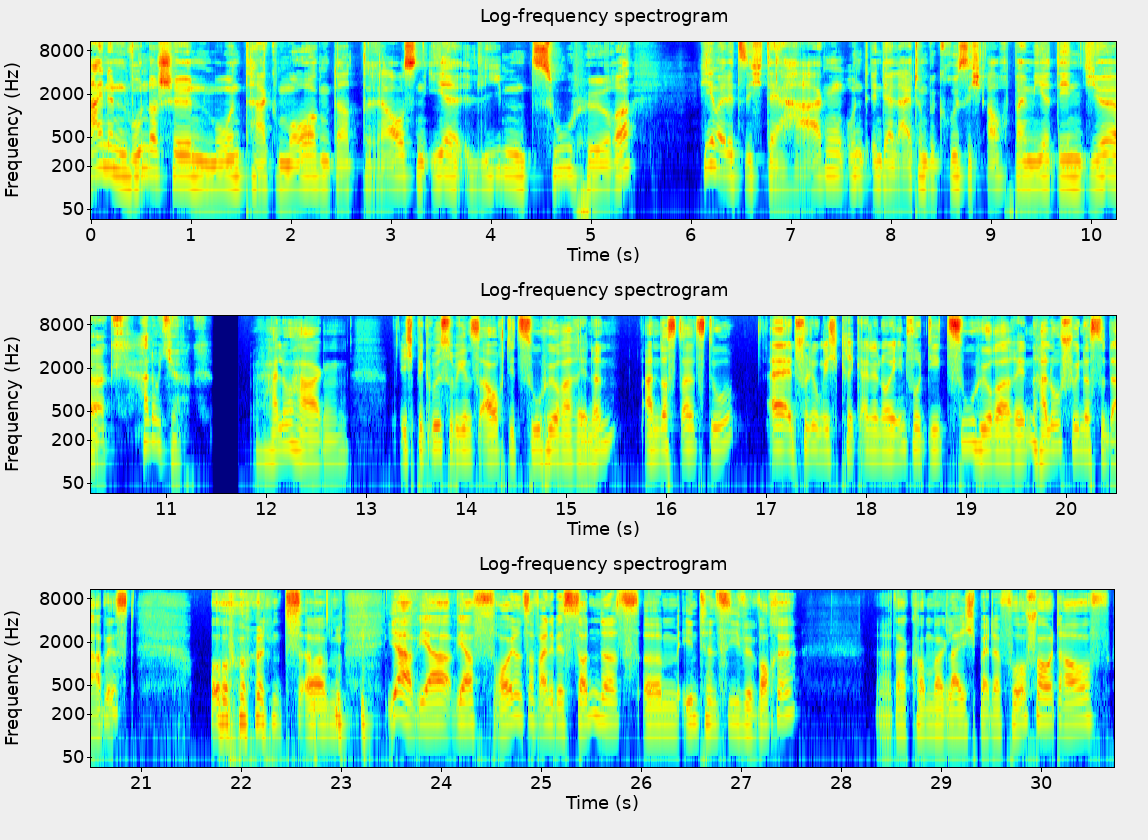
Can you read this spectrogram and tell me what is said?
Einen wunderschönen Montagmorgen da draußen, ihr lieben Zuhörer. Hier meldet sich der Hagen und in der Leitung begrüße ich auch bei mir den Jörg. Hallo Jörg. Hallo Hagen. Ich begrüße übrigens auch die Zuhörerinnen, anders als du. Äh, Entschuldigung, ich krieg eine neue Info, die Zuhörerin. Hallo, schön, dass du da bist. Und ähm, ja, wir, wir freuen uns auf eine besonders ähm, intensive Woche. Ja, da kommen wir gleich bei der Vorschau drauf.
